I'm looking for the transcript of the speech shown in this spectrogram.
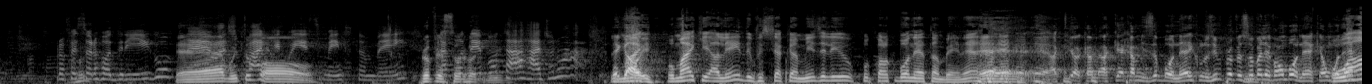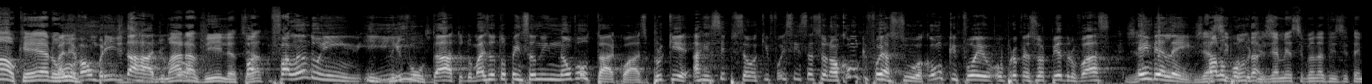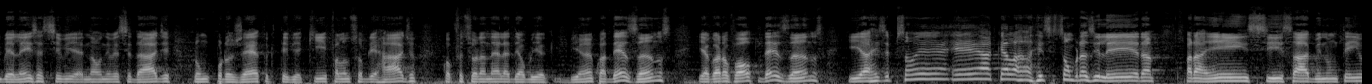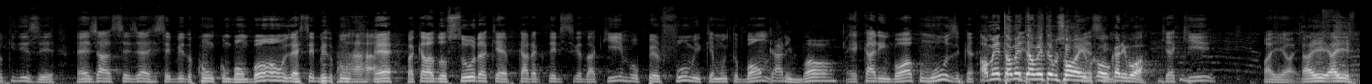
professor Rodrigo. É, né? Eu acho muito que vale bom. reconhecimento também. Professor Para poder Rodrigo. botar a rádio no ar. Legal. O Mike, o Mike, além de vestir a camisa, ele coloca o boné também, né? É, é, é. Aqui, ó, aqui é a camisa boné. Inclusive, o professor vai levar um boné. Quer um boné? Uau, quero. Vai levar um brinde da rádio. Maravilha. Fa- Já- falando em ir e voltar, tudo mais, eu tô pensando em não voltar quase. Porque a recepção aqui foi sensacional. Como que foi a sua? Como que foi o professor Pedro Vaz em Belém? Já, é Fala um pouco disso. já é a minha segunda visita em Belém, já estive eh, na universidade para um projeto que teve aqui, falando sobre rádio, com a professora Nélia Del Bia- Bianco há 10 anos, e agora eu volto 10 anos, e a recepção é, é aquela recepção brasileira, paraense, sabe, não tem o que dizer. É, já, você já é recebido com, com bombom, já é recebido com, Ah. é, com aquela doçura que é característica daqui, o perfume que é muito bom, Carimbó. é carimbó com música. Aumenta, aumenta, aumenta o som aí, Que com o carimbó. Que aqui... Aí, olha. Aí, aí.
